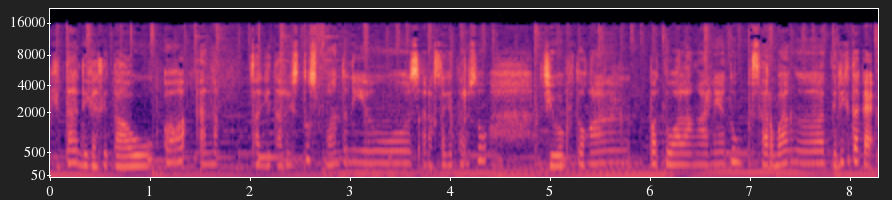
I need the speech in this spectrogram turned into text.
kita dikasih tahu oh anak Sagitarius tuh spontaneous anak Sagitarius tuh jiwa petualangan petualangannya tuh besar banget. Jadi kita kayak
